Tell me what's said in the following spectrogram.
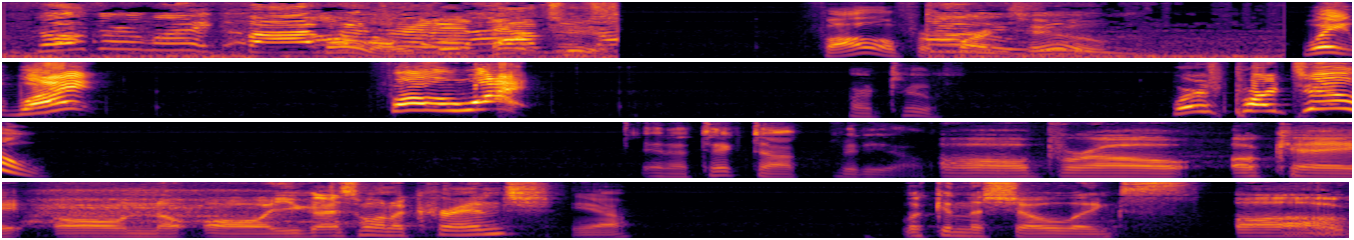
Those are like five hundred and thousand. Follow for part two. Wait, what? Follow what? Part two. Where's part two? In a TikTok video. Oh, bro. Okay. Oh no. Oh, you guys want to cringe? Yeah. Look in the show links. Oh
